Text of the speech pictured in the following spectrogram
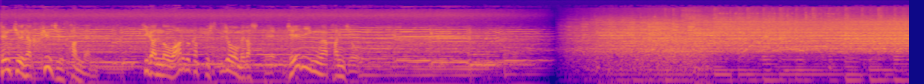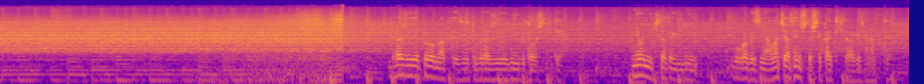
1993年悲願のワールドカップ出場を目指して J リーグが誕生。ブラジルでプロになってずっとブラジルでリーグ通してきて日本に来た時に僕は別にアマチュア選手として帰ってきたわけじゃなくて、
